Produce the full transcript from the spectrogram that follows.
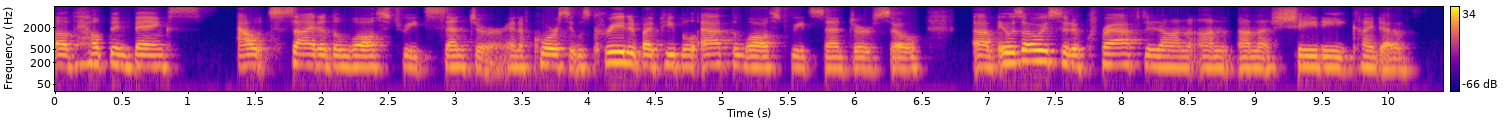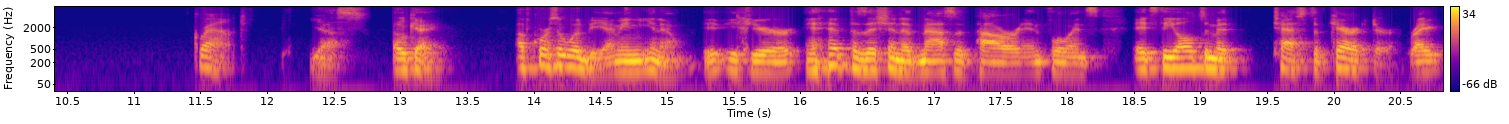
of helping banks outside of the Wall Street Center. And of course, it was created by people at the Wall Street Center, so um, it was always sort of crafted on on on a shady kind of ground. Yes. Okay. Of course, it would be. I mean, you know, if, you're in a position of massive power and influence, it's the ultimate test of character, right?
